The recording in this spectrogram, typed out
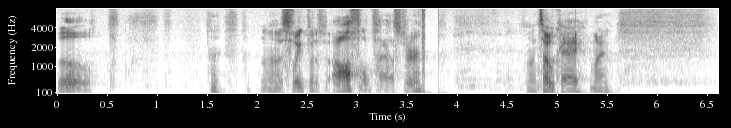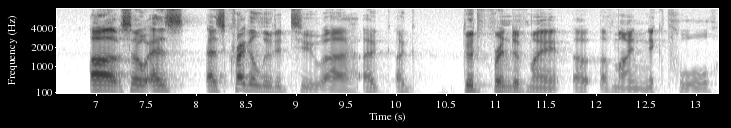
Oh, this week was awful, Pastor. It's okay. My, uh, so as as Craig alluded to, uh, a, a, good friend of, my, uh, of mine, Nick Poole,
